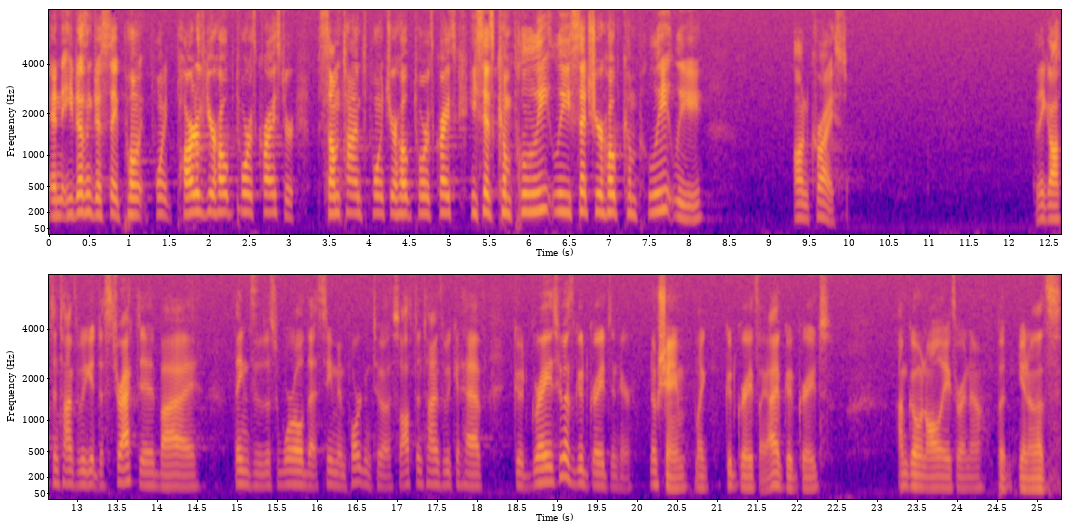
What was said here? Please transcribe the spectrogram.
And he doesn't just say point, point part of your hope towards Christ or sometimes point your hope towards Christ. He says completely, set your hope completely on Christ. I think oftentimes we get distracted by things of this world that seem important to us. Oftentimes we could have good grades. Who has good grades in here? No shame. Like good grades. Like I have good grades. I'm going all A's right now, but you know that's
